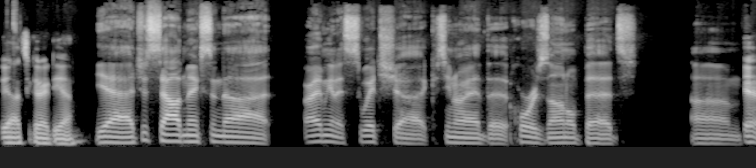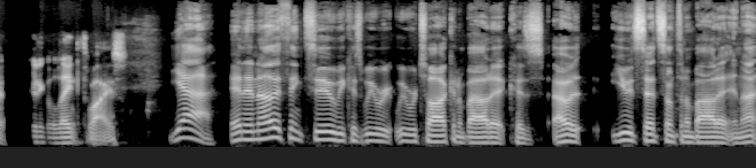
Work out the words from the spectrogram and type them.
Yeah, that's a good idea. Yeah, just salad mix and uh I'm gonna switch uh because you know I had the horizontal beds. Um Yeah. Gonna go lengthwise. yeah, and another thing too, because we were we were talking about it because I was you had said something about it and I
